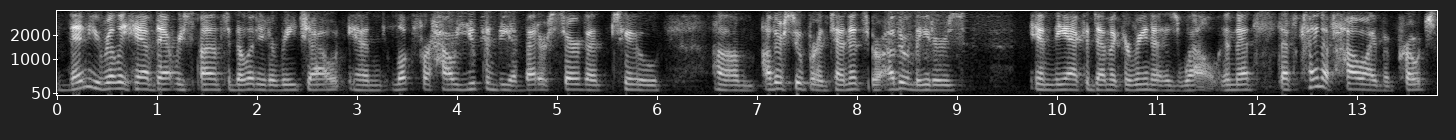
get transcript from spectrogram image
then you really have that responsibility to reach out and look for how you can be a better servant to um, other superintendents or other leaders in the academic arena as well. And that's that's kind of how I've approached,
